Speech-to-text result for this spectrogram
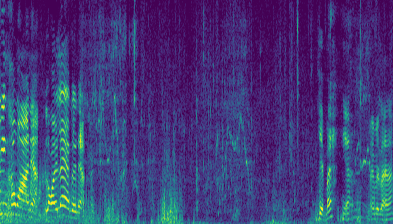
วิ่งเข้ามาเนี่ยร้อยแรกเลยเนี่ย เจ็บไหมเฮียไม่เป็นไรนะ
